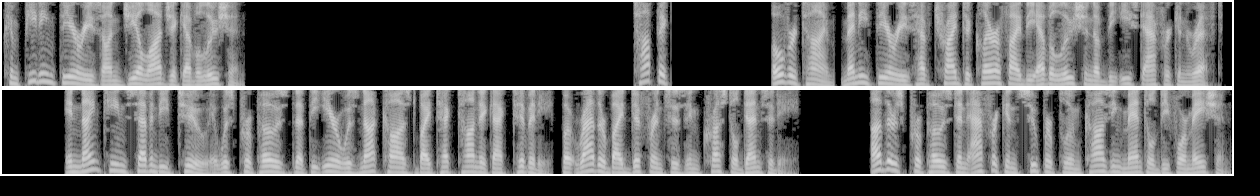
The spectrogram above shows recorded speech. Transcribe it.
Competing theories on geologic evolution. Topic: over time, many theories have tried to clarify the evolution of the East African Rift. In 1972 it was proposed that the ear was not caused by tectonic activity, but rather by differences in crustal density. Others proposed an African superplume causing mantle deformation.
